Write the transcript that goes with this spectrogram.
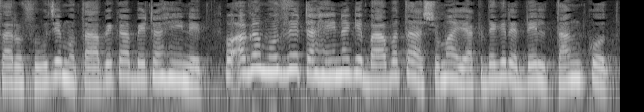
سر و سوجے بیٹا ہینت و اگا مزے ٹہینگے بابتا شما یک دگر دل تنگ کت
